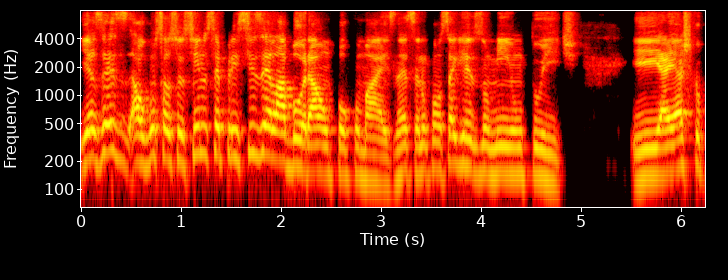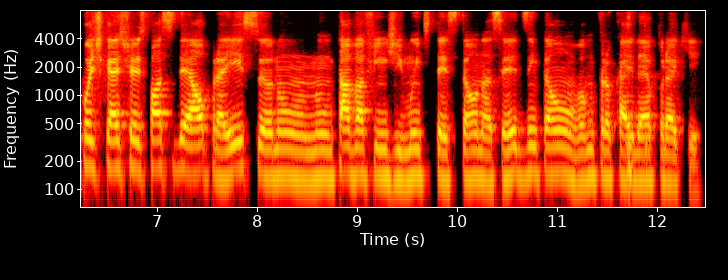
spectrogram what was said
e às vezes alguns raciocínios você precisa elaborar um pouco mais, né? Você não consegue resumir em um tweet. E aí acho que o podcast é o espaço ideal para isso. Eu não, não tava afim de muito textão nas redes, então vamos trocar ideia por aqui.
